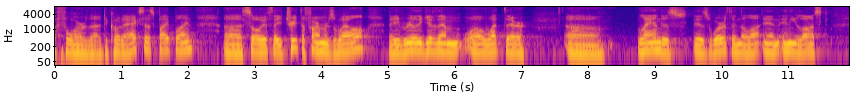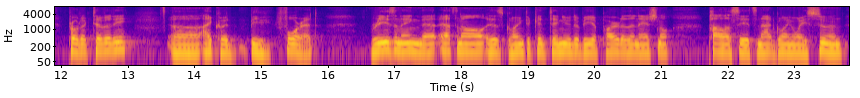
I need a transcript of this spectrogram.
for the Dakota Access Pipeline. Uh, so if they treat the farmers well, they really give them uh, what their uh, land is is worth in the lo- in any lost productivity. Uh, I could be for it, reasoning that ethanol is going to continue to be a part of the national policy. It's not going away soon,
